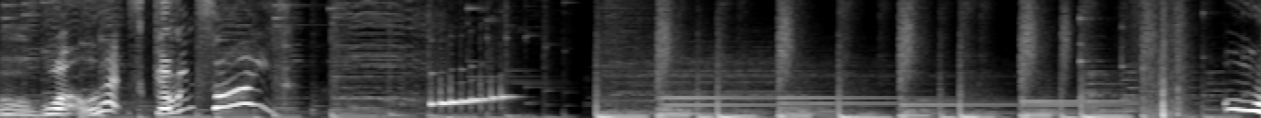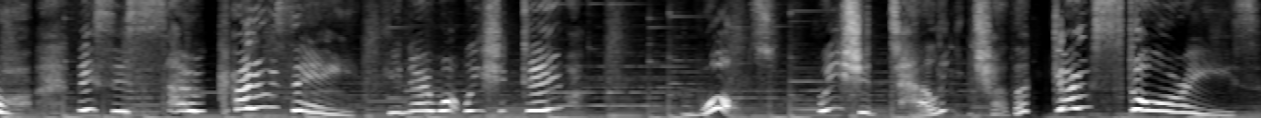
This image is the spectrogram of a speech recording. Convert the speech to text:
Oh, well, let's go inside. Oh, this is so cozy. You know what we should do? What? We should tell each other ghost stories.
